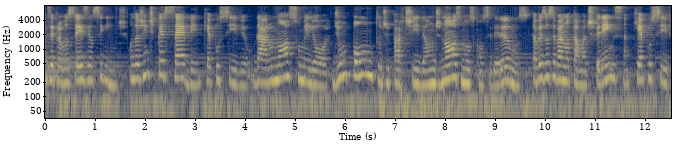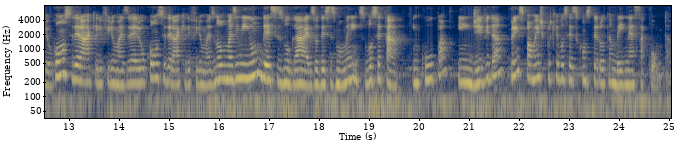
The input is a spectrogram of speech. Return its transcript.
Para dizer para vocês é o seguinte: quando a gente percebe que é possível dar o nosso melhor de um ponto de partida onde nós nos consideramos, talvez você vá notar uma diferença que é possível considerar aquele filho mais velho ou considerar aquele filho mais novo, mas em nenhum desses lugares ou desses momentos você tá em culpa e em dívida, principalmente porque você se considerou também nessa conta.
